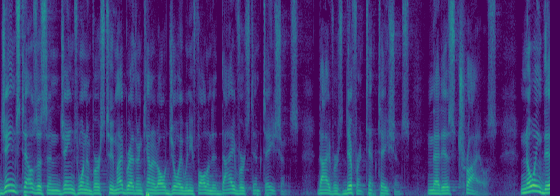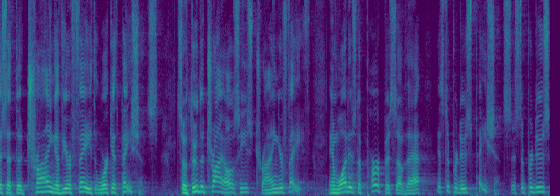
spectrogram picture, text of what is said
James tells us in James 1 and verse 2 My brethren, count it all joy when you fall into diverse temptations, diverse, different temptations, and that is trials. Knowing this, that the trying of your faith worketh patience. So through the trials, he's trying your faith. And what is the purpose of that? It's to produce patience, it's to produce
